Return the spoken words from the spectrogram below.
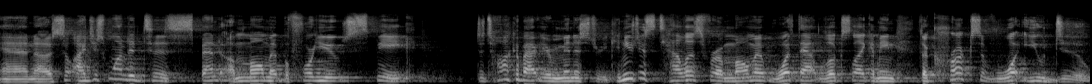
And uh, so I just wanted to spend a moment before you speak to talk about your ministry. Can you just tell us for a moment what that looks like? I mean, the crux of what you do.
